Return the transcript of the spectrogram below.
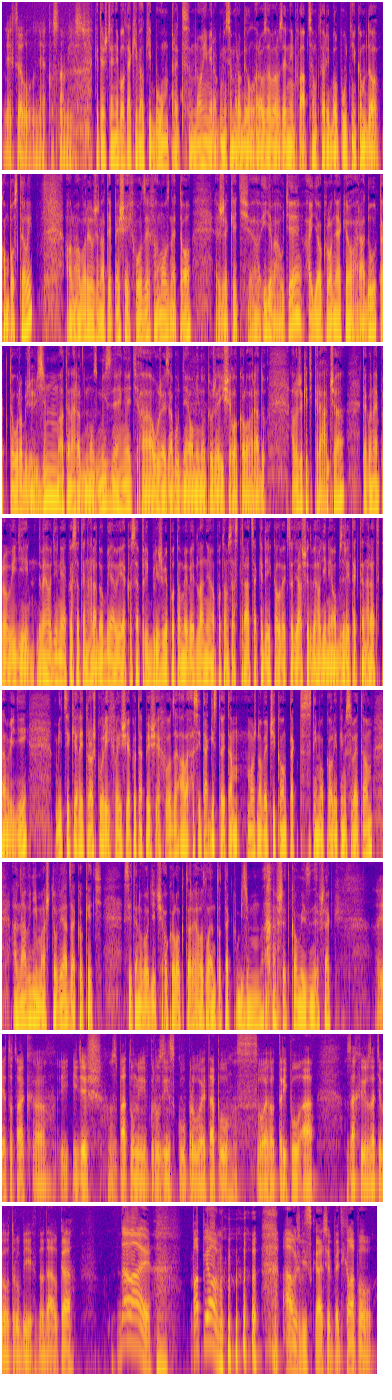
nechcel nejako s nami ísť. Keď ešte nebol taký veľký boom, pred mnohými rokmi som robil rozhovor s jedným chlapcom, ktorý bol pútnikom do Kompostely a on hovoril, že na tej pešej chôdze je famózne to, že keď e, ide v aute a ide okolo nejakého hradu, tak to urobí, že vzm a ten hrad mu zmizne hneď a už aj zabudne o minútu, že išiel okolo hradu. Ale že keď kráča, tak on najprv vidí dve hodiny, ako sa ten hrad objaví, ako sa približuje, potom je vedľa neho, potom sa stráca, kedykoľvek sa ďalšie dve hodiny obzrie tak ten hrad tam vidí. Bicykel je trošku rýchlejší ako tá pešia chôdza, ale asi takisto je tam možno väčší kontakt s tým okolitým svetom a navnímaš to viac, ako keď si ten vodič, okolo ktorého len to tak bžm, všetko mizne však. Je to tak, e, ideš z Batumi v Gruzínsku prvú etapu svojho tripu a za chvíľu za tebou trúbi dodávka. Dávaj! papiom. a už vyskáče 5 chlapov,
